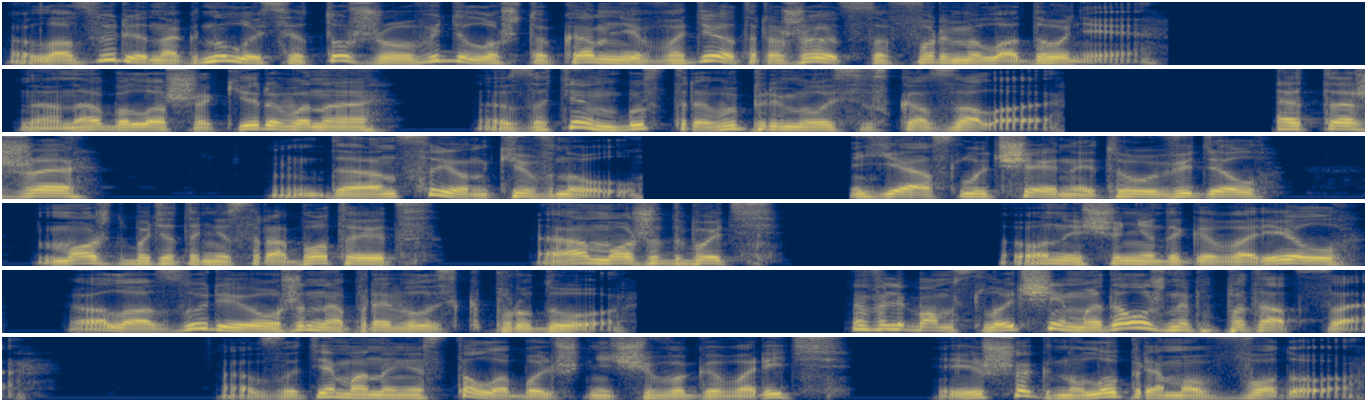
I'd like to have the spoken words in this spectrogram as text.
Лазурия нагнулась и тоже увидела, что камни в воде отражаются в форме ладони. Она была шокирована, затем быстро выпрямилась и сказала. «Это же...» Дан Сайон кивнул. «Я случайно это увидел. Может быть, это не сработает, а может быть...» Он еще не договорил, а Лазурия уже направилась к пруду. В любом случае, мы должны попытаться». А затем она не стала больше ничего говорить и шагнула прямо в воду.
